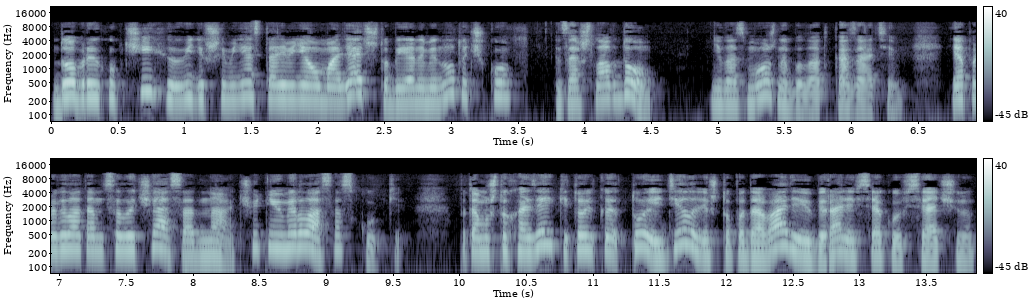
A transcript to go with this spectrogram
Добрые купчихи, увидевшие меня, стали меня умолять, чтобы я на минуточку зашла в дом. Невозможно было отказать им. Я провела там целый час одна, чуть не умерла со скуки, потому что хозяйки только то и делали, что подавали и убирали всякую всячину,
